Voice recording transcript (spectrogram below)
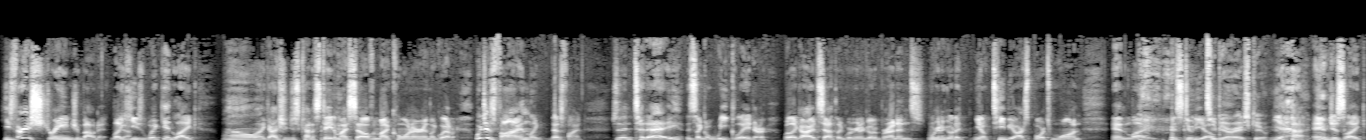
he's very strange about it. Like Yeah. he's wicked. Like well, like I should just kind of stay to myself in my corner and like whatever, which is fine. Like that's fine. So then today, it's like a week later, we're like, all right, Seth, like we're gonna go to Brennan's. We're gonna go to you know TBR Sports One and like the studio. TBR HQ. Yeah, and just like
